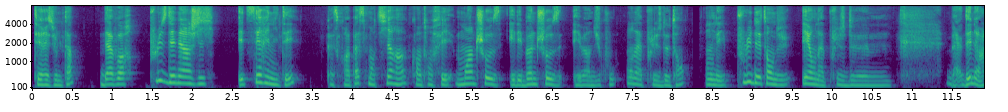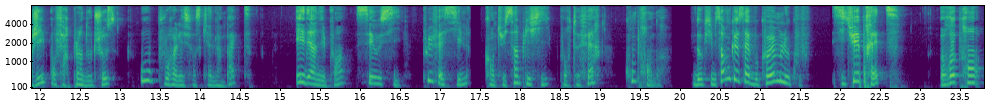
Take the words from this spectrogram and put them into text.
tes résultats, d'avoir plus d'énergie et de sérénité, parce qu'on va pas se mentir, hein, quand on fait moins de choses et les bonnes choses, et eh ben du coup, on a plus de temps, on est plus détendu et on a plus de bah, d'énergie pour faire plein d'autres choses ou pour aller sur ce qui a de l'impact. Et dernier point, c'est aussi plus facile quand tu simplifies pour te faire comprendre. Donc il me semble que ça vaut quand même le coup. Si tu es prête, reprends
